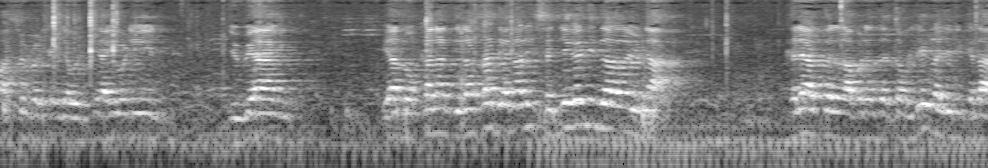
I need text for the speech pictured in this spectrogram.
पाचशे वर्षाच्या वरची आई वडील दिव्यांग या लोकांना दिलासा देणारी संजय गांधी नळा योजना. खऱ्या अर्थाने आपण त्याचा उल्लेख राजेने केला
